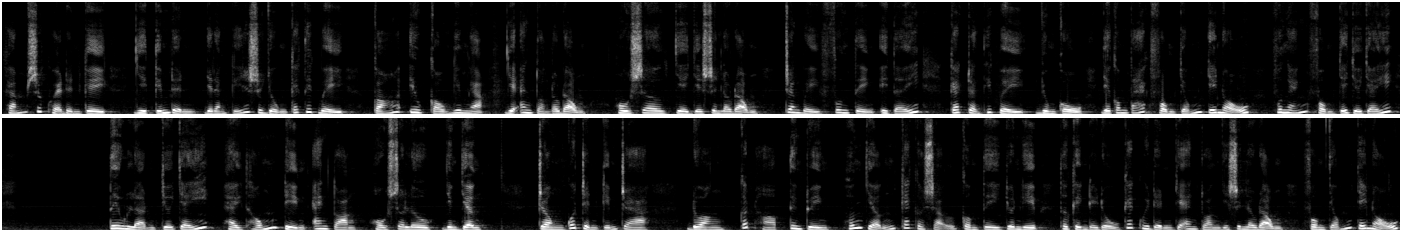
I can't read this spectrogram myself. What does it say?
khám sức khỏe định kỳ, việc kiểm định và đăng ký sử dụng các thiết bị có yêu cầu nghiêm ngặt về an toàn lao động, hồ sơ về vệ sinh lao động, trang bị phương tiện y tế, các trang thiết bị, dụng cụ và công tác phòng chống cháy nổ, phương án phòng cháy chữa cháy, tiêu lệnh chữa cháy, hệ thống điện an toàn, hồ sơ lưu, dân dân. Trong quá trình kiểm tra, đoàn kết hợp tuyên truyền, hướng dẫn các cơ sở, công ty, doanh nghiệp thực hiện đầy đủ các quy định về an toàn vệ sinh lao động, phòng chống cháy nổ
